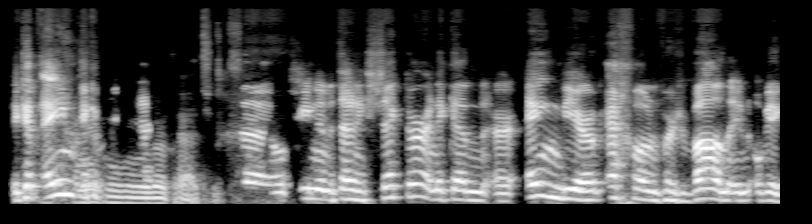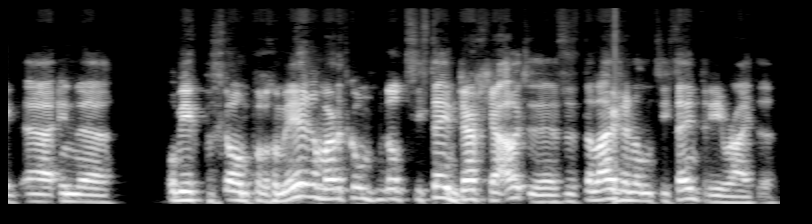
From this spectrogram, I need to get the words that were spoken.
Ik heb één, ik heb weet niet hoe dat eruit ziet. eh, gezien in de technische sector. En ik ken er één die er ook echt gewoon voor zijn baan in object, eh in eh, object programmeren. Maar dat komt omdat het systeem 30 jaar oud is. En ze te lui zijn om het systeem te rewriten.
